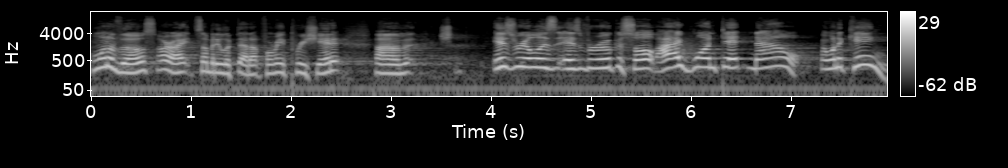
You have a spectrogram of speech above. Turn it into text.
one of those. All right, somebody looked that up for me. Appreciate it. Um, Israel is, is Veruca Salt. I want it now. I want a king.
